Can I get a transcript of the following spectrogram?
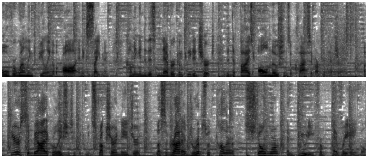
overwhelming feeling of awe and excitement coming into this never completed church that defies all notions of classic architecture. A pure symbiotic relationship between structure and nature, La Sagrada drips with color, stonework, and beauty from every angle.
